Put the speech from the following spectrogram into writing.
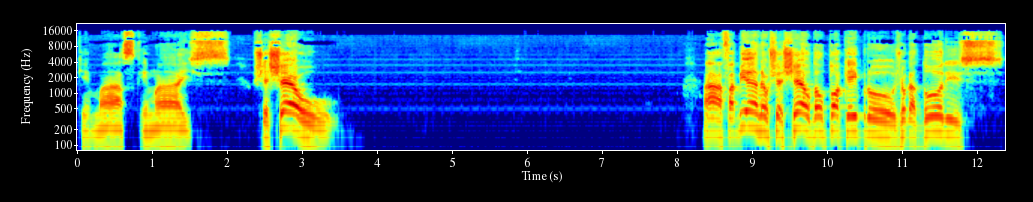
Quem mais? Quem mais? Chechel. Ah, Fabiano, é o Chechel. Dá um toque aí para os jogadores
